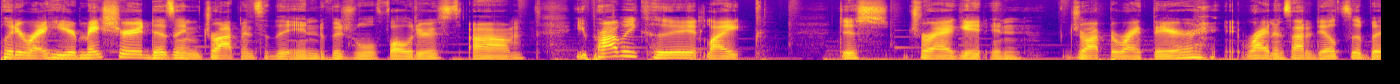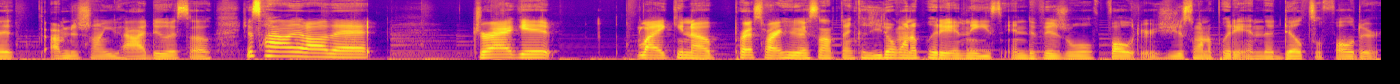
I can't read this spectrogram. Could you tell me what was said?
put it right here. Make sure it doesn't drop into the individual folders. Um, you probably could like just drag it and drop it right there, right inside of Delta, but I'm just showing you how I do it. So just highlight all that, drag it, like, you know, press right here or something because you don't want to put it in these individual folders. You just want to put it in the Delta folder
